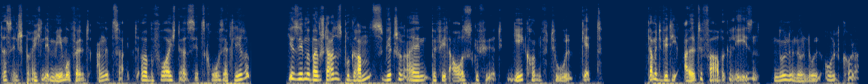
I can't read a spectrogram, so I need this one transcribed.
das entsprechende im Memo-Feld angezeigt. Aber bevor ich das jetzt groß erkläre, hier sehen wir beim Start des Programms wird schon ein Befehl ausgeführt, gconf tool get. Damit wird die alte Farbe gelesen, 0000 Old Color.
